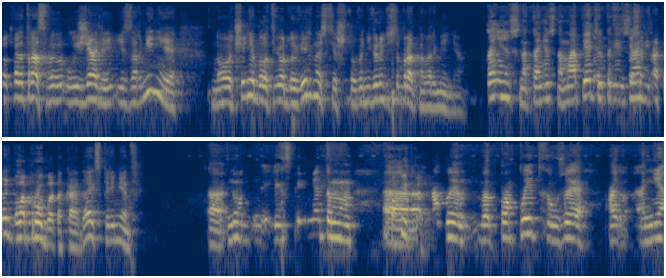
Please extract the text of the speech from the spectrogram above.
Вот в этот раз вы уезжали из Армении, но еще не было твердой уверенности, что вы не вернетесь обратно в Армению. Конечно, конечно. Мы опять же приезжали... Опять была проба такая, да, эксперимент? А, ну, экспериментом а, попытка, как бы, попытка уже а, не,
